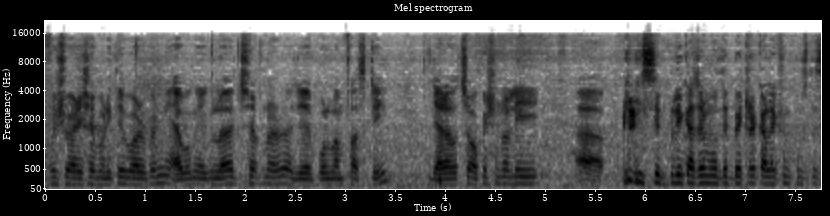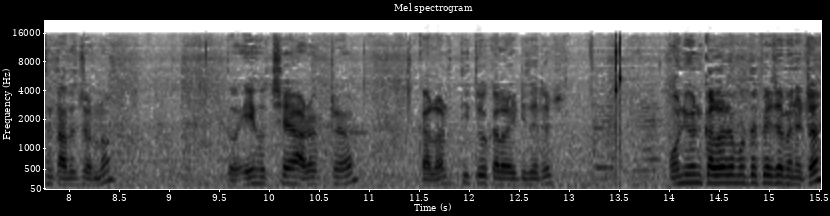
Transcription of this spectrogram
অফিস ওয়ার হিসাবে নিতে পারবেন, এবং এগুলো হচ্ছে আপনার যে বললাম ফার্স্টেই যারা হচ্ছে অকেশনালি সিম্পলি কাজের মধ্যে বেটার কালেকশন খুঁজতেছেন তাদের জন্য। তো এই হচ্ছে আরও একটা কালার, তৃতীয় কালার এই ডিজাইনের। অনিয়ন কালারের মধ্যে পেয়ে যাবেন এটা।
